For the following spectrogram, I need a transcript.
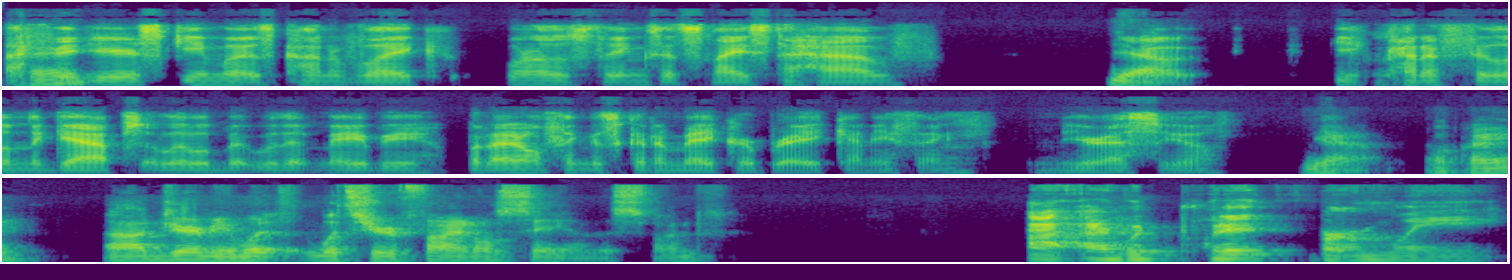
I Okay. I figure schema is kind of like one of those things that's nice to have. You Yeah. know, you can kind of fill in the gaps a little bit with it maybe, but I don't think it's gonna make or break anything in your SEO. Yeah. Okay. Uh, Jeremy, what what's your final say on this one? I, I would put it firmly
